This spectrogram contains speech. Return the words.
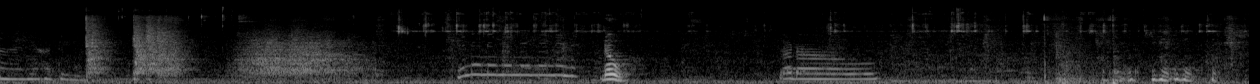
Nè, nè, nè, nè, nè, nè. Đâu? Đâu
